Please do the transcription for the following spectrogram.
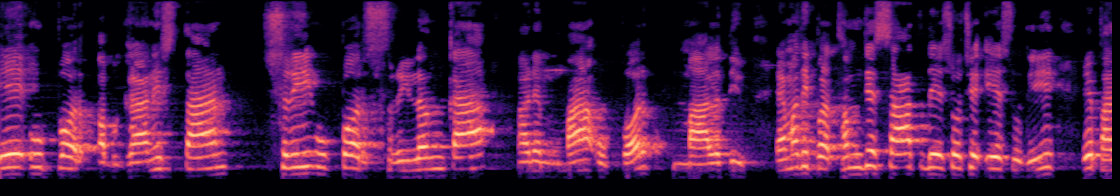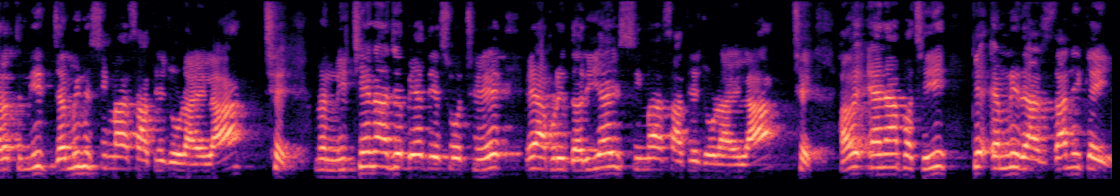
એ ઉપર અફઘાનિસ્તાન, શ્રી ઉપર શ્રીલંકા અને મા ઉપર માલદીવ. એમાંથી પ્રથમ જે સાત દેશો છે એ સુધી એ ભારતની જમીન સીમા સાથે જોડાયેલા છે. અને નીચેના જે બે દેશો છે એ આપણી દરિયાઈ સીમા સાથે જોડાયેલા છે. હવે એના પછી કે એમની રાજધાની કઈ?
